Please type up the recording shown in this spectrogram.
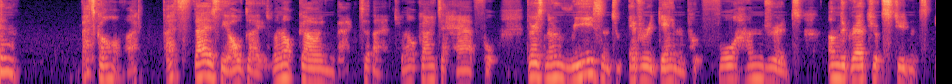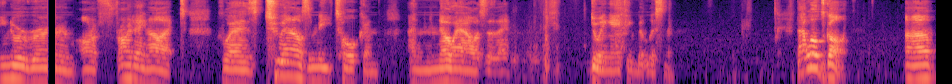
And that's gone. That's that is the old days. We're not going back to that. We're not going to have four. There is no reason to ever again put 400 undergraduate students into a room on a Friday night where there's two hours of me talking and no hours of them doing anything but listening. that world's gone. Um,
